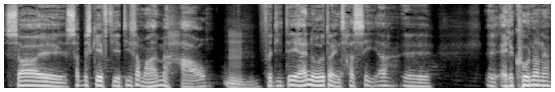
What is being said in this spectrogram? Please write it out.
så, øh, så beskæftiger de sig meget med how. Mm. Fordi det er noget, der interesserer øh, øh, alle kunderne,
